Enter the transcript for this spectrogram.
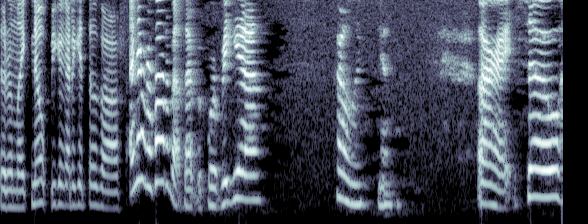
They'd been like, nope, you got to get those off. I never thought about that before, but yeah, probably yeah. All right, so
